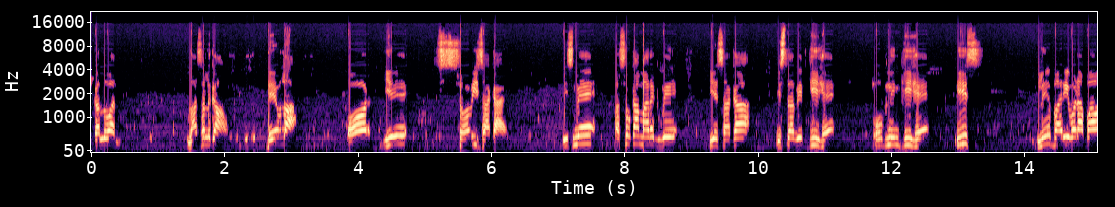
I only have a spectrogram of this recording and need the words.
कलवन लासलगांव देवला और ये सौवीं शाखा है। इसमें अशोका मार्ग पे ये शाखा स्थापित की है, ओपनिंग की है। इस ले भारी वड़ा पाव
